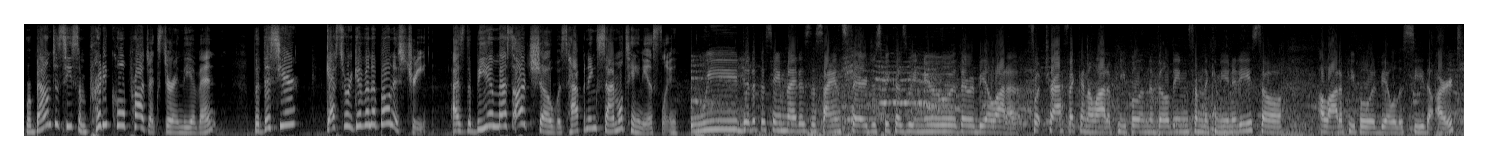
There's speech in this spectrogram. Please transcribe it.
were bound to see some pretty cool projects during the event. But this year, guests were given a bonus treat as the BMS art show was happening simultaneously. We did it the same night as the science fair just because we knew there would be a lot of foot traffic and a lot of people in the building from the community. So a lot of people would be able to see the art.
